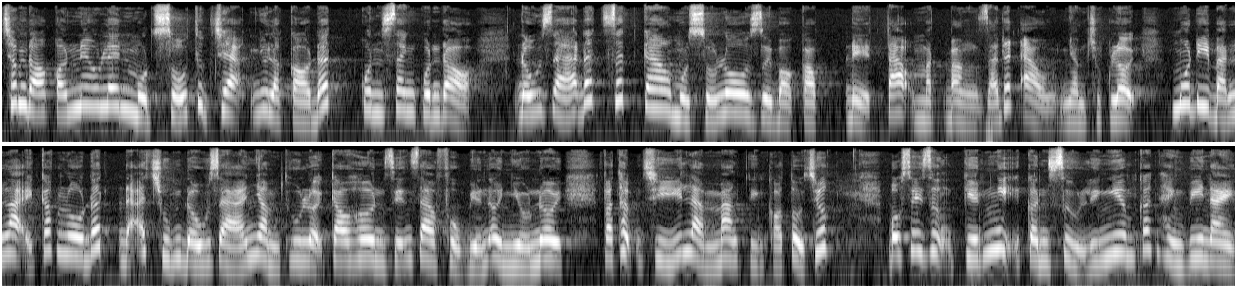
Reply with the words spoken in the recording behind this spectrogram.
trong đó có nêu lên một số thực trạng như là cò đất, quân xanh quân đỏ, đấu giá đất rất cao một số lô rồi bỏ cọc để tạo mặt bằng giá đất ảo nhằm trục lợi, mua đi bán lại các lô đất đã trúng đấu giá nhằm thu lợi cao hơn diễn ra phổ biến ở nhiều nơi và thậm chí là mang tính có tổ chức. Bộ Xây dựng kiến nghị cần xử lý nghiêm các hành vi này.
